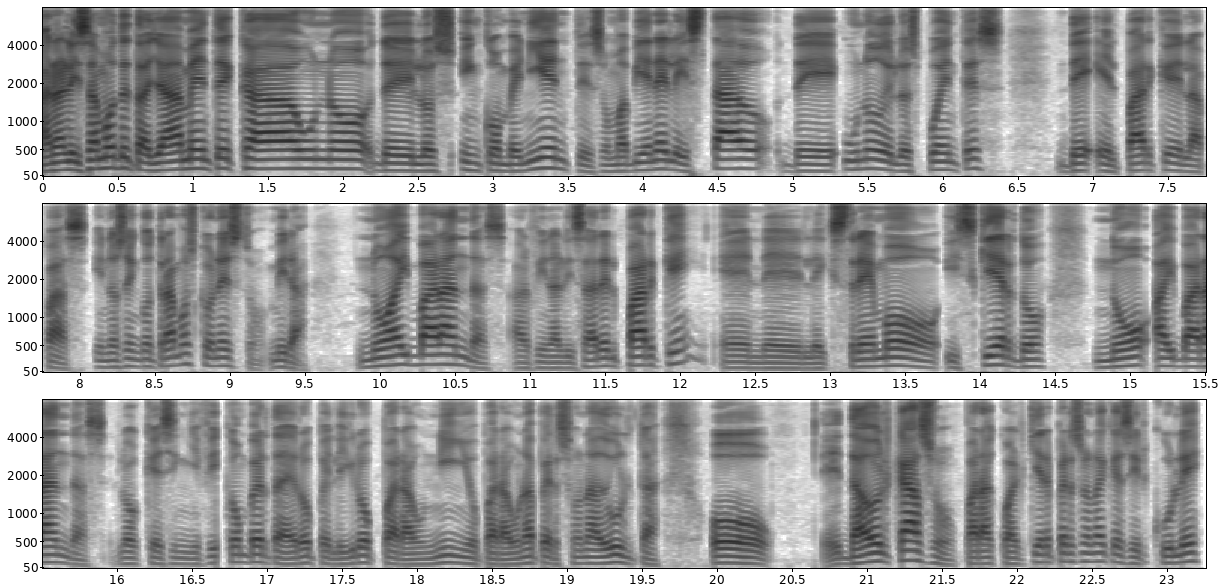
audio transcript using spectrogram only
Analizamos detalladamente cada uno de los inconvenientes, o más bien el estado de uno de los puentes del Parque de la Paz. Y nos encontramos con esto, mira, no hay barandas. Al finalizar el parque, en el extremo izquierdo, no hay barandas, lo que significa un verdadero peligro para un niño, para una persona adulta o eh, dado el caso, para cualquier persona que circule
